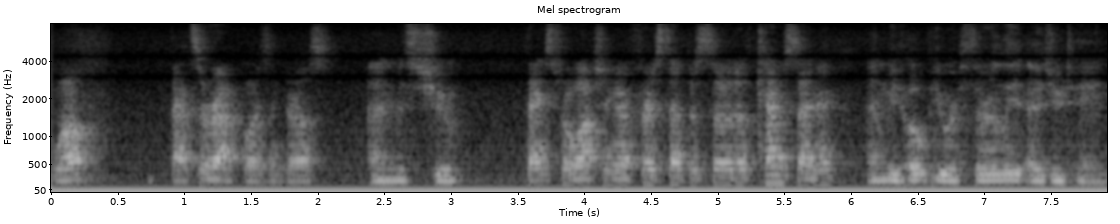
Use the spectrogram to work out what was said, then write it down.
Well, that's a wrap, boys and girls. And Miss Chu. Thanks for watching our first episode of ChemCentre. And we hope you were thoroughly edutained.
